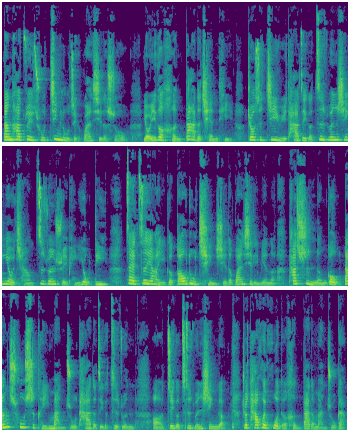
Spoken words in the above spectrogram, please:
当他最初进入这个关系的时候，有一个很大的前提，就是基于他这个自尊心又强、自尊水平又低，在这样一个高度倾斜的关系里面呢，他是能够当初是可以满足他的这个自尊啊，这个自尊心的，就他会获得很大的满足感。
